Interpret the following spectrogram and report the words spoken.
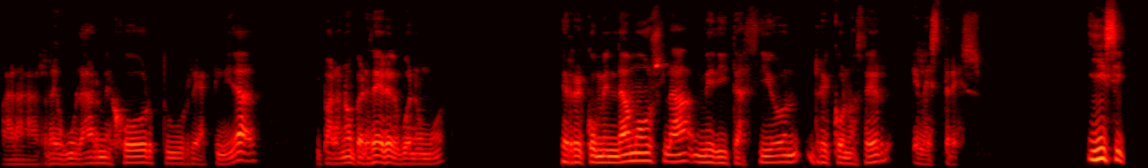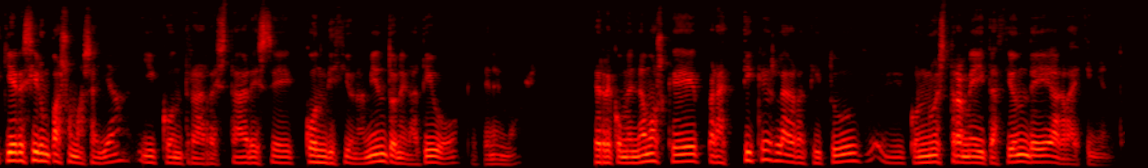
para regular mejor tu reactividad y para no perder el buen humor, te recomendamos la meditación Reconocer el estrés. Y si quieres ir un paso más allá y contrarrestar ese condicionamiento negativo que tenemos, te recomendamos que practiques la gratitud eh, con nuestra meditación de agradecimiento.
